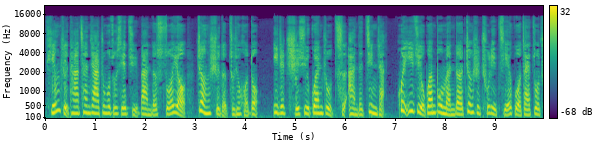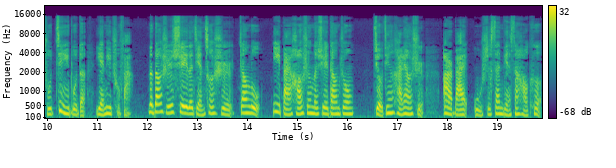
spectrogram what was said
停止他参加中国足协举办的所有正式的足球活动，一直持续关注此案的进展，会依据有关部门的正式处理结果，再做出进一步的严厉处罚。那当时血液的检测是张璐一百毫升的血液当中酒精含量是二百五十三点三毫克，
